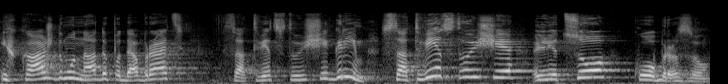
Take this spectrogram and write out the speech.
их каждому надо подобрать соответствующий грим, соответствующее лицо к образу.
